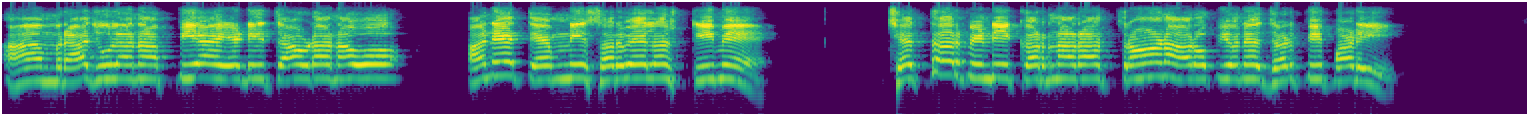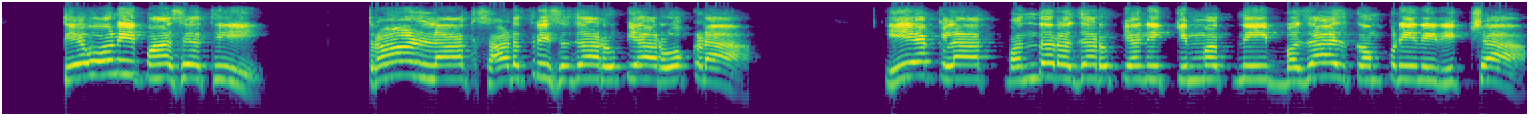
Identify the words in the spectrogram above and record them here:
આમ રાજુલાના પીઆઈ એડી ચાવડા નાઓ અને તેમની સર્વેલન્સ ટીમે છેતરપિંડી કરનારા ત્રણ આરોપીઓને ઝડપી પાડી. તેઓની પાસેથી ત્રણ લાખ સાડત્રીસ હજાર રૂપિયા રોકડા એક લાખ પંદર હજાર રૂપિયાની કિંમતની બજાજ કંપનીની રિક્ષા.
